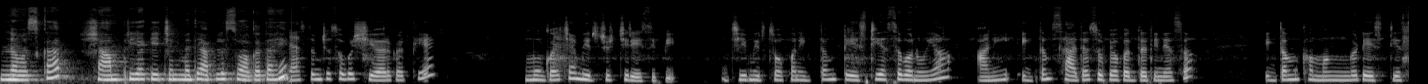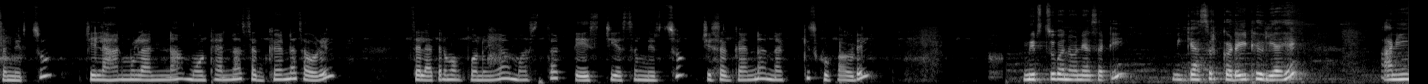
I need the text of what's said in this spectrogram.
नमस्कार. श्यामप्रिया किचनमध्ये आपलं स्वागत आहे. आज तुमच्यासोबत शेअर करते मुगाच्या मिरचूची रेसिपी जी मिरचू आपण एकदम टेस्टी असं बनवूया आणि एकदम साध्या सोप्या पद्धतीने असं एकदम खमंग टेस्टी असं मिरचू जे लहान मुलांना मोठ्यांना सगळ्यांनाच आवडेल. चला तर मग बनवूया मस्त टेस्टी असं मिरचू जे सगळ्यांना नक्कीच खूप आवडेल. मिरचू बनवण्यासाठी मी गॅसवर कढई ठेवली आहे. आणि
